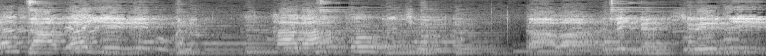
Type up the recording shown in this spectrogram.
ရန်စာများရေးဖို့မလို့ခါကားဖွင့်ချိုးတာပါလိမ့်မယ်ရွှေကြီး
